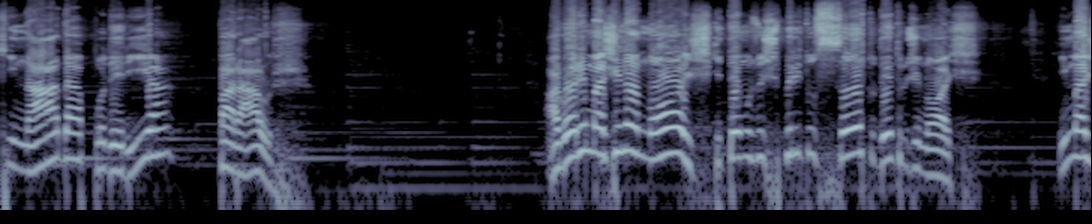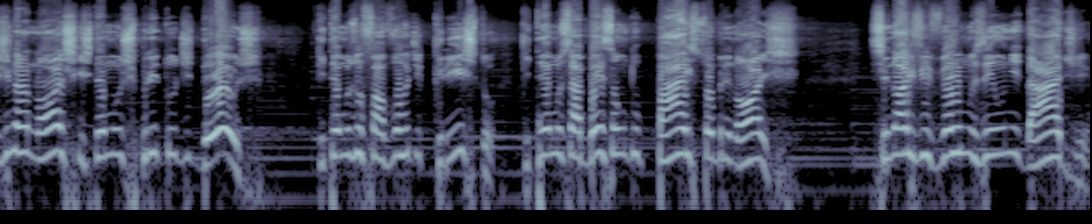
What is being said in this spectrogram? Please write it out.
que nada poderia pará-los. Agora imagina nós que temos o Espírito Santo dentro de nós. Imagina nós que temos o Espírito de Deus, que temos o favor de Cristo, que temos a bênção do Pai sobre nós. Se nós vivermos em unidade,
